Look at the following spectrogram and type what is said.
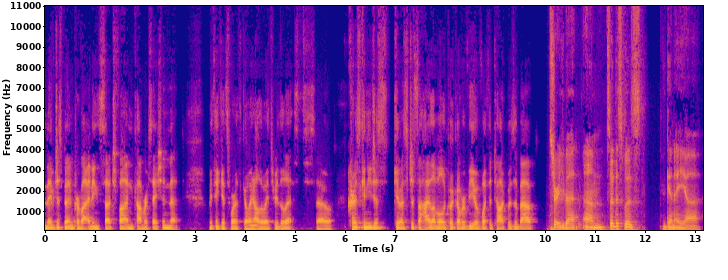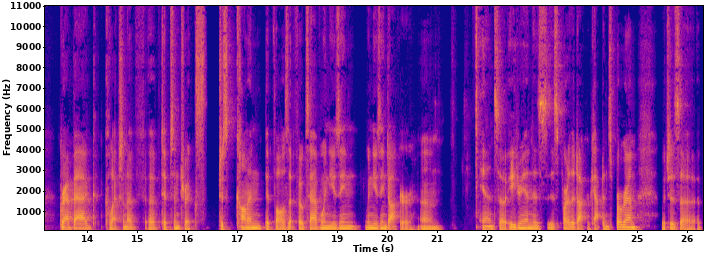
they've just been providing such fun conversation that we think it's worth going all the way through the list. So, Chris, can you just give us just a high level, quick overview of what the talk was about? Sure, you bet. Um, so this was again a uh, grab bag collection of, of tips and tricks, just common pitfalls that folks have when using when using Docker. Um, and so Adrian is is part of the Docker Captains program, which is a,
